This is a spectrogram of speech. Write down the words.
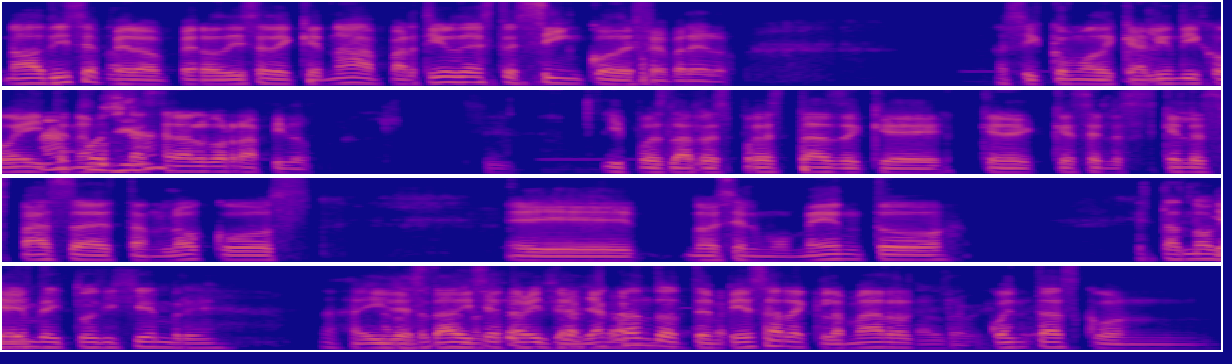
No, dice, pero, pero dice de que no, a partir de este 5 de febrero. Así como de que alguien dijo, hey, Ah, tenemos pues que hacer algo rápido. Sí. Y pues las respuestas de que, que, que se les, que les pasa, están locos, eh, no es el momento. Estás noviembre y tú diciembre. Ajá, y Ah, no le está no diciendo ahorita, ya cuando te empieza a reclamar cuentas con,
